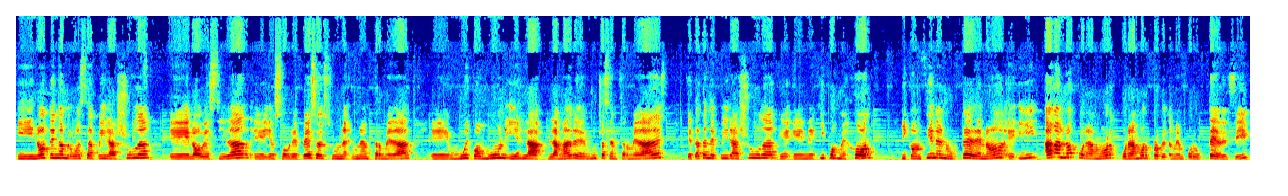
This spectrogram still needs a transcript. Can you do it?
Y no tengan vergüenza de pedir ayuda. Eh, la obesidad eh, y el sobrepeso es una enfermedad eh, muy común y es la, la, madre de muchas enfermedades. Que traten de pedir ayuda, que en equipos mejor y confíen en ustedes, ¿no? y háganlo por amor, por amor propio también, por ustedes, ¿sí?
